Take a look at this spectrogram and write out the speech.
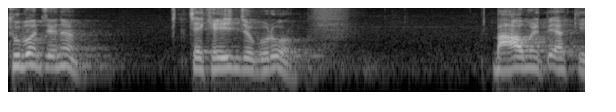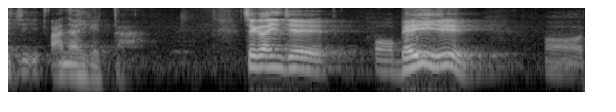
두 번째는 제 개인적으로 마음을 빼앗기지 않아야겠다. 제가 이제 어, 매일 어,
